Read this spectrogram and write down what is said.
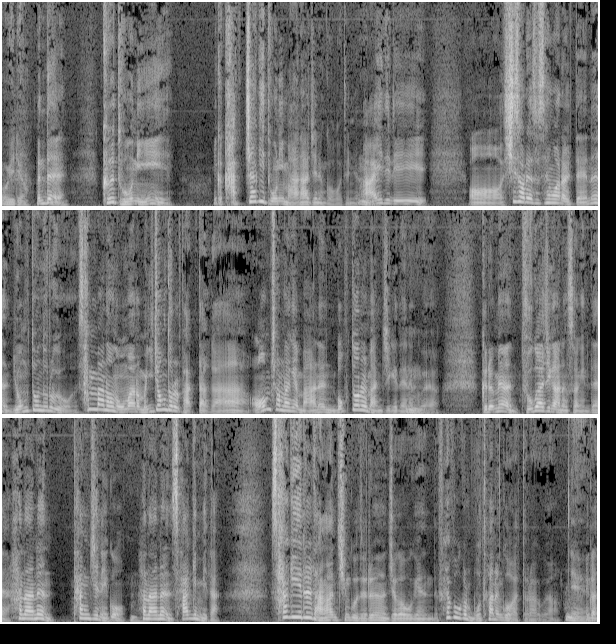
오히려. 근데 음. 그 돈이 그러니까 갑자기 돈이 많아지는 거거든요. 음. 아이들이 어, 시설에서 생활할 때는 용돈으로 3만 원, 5만 원, 뭐 이 정도를 받다가 엄청나게 많은 목돈을 만지게 되는 음. 거예요. 그러면 두 가지 가능성인데 하나는 탕진이고 음. 하나는 사기입니다. 사기를 당한 친구들은 제가 보기엔 회복을 못 하는 것 같더라고요. 네. 그러니까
